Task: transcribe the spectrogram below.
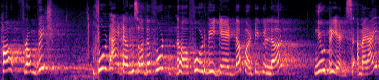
how from which food items or the food uh, food we get the particular nutrients. Am i right?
